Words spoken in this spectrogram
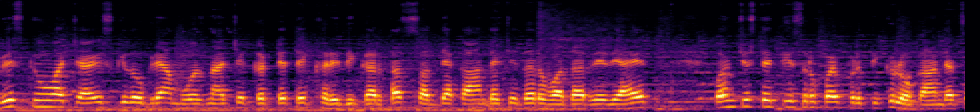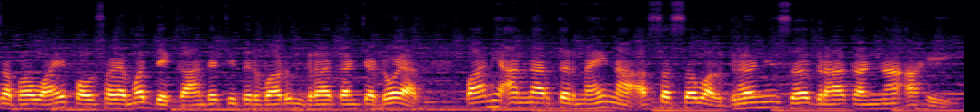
वीस किंवा चाळीस किलोग्रॅम वजनाचे कट्टे ते खरेदी करतात. सध्या कांद्याचे दर वधारलेले आहेत. पंचवीस ते तीस रुपये प्रति किलो कांद्याचा भाव आहे. पावसाळ्यामध्ये कांद्याचे दर वाढून ग्राहकांच्या डोळ्यात पाणी आणणार तर नाही ना? असा सवाल गृहिणींसह ग्राहकांना आहे.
